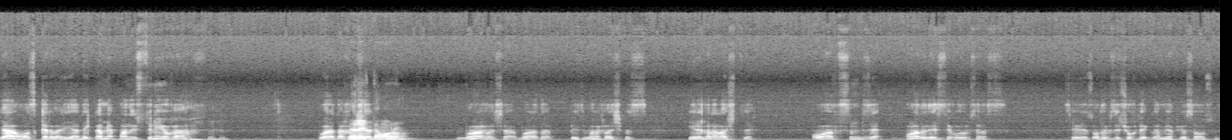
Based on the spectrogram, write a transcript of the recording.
Ya Oscar var ya reklam yapmanın üstüne yok ha. bu arada Ne arkadaşlar reklam oğlum. bu arkadaşlar bu arada bizim arkadaşımız yeni kanal açtı. O atsın bize. Ona da destek olursanız seviniriz. O da bize çok reklam yapıyor sağ olsun.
